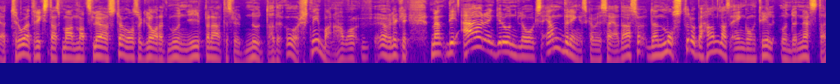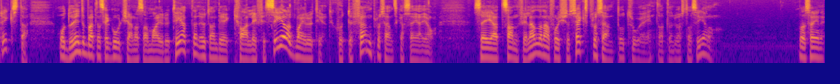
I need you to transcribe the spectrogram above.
jag tror att riksdagsman Mats Löfström var så glad att mungiporna till slut nuddade örsnibbarna. Han var överlycklig. Men det är en grundlagsändring ska vi säga. Alltså, den måste då behandlas en gång till under nästa riksdag. Och då är det inte bara att den ska godkännas av majoriteten utan det är kvalificerad majoritet. 75 procent ska säga ja. Säger att Sannfinländarna får 26 procent då tror jag inte att den röstas igenom. Vad säger ni?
